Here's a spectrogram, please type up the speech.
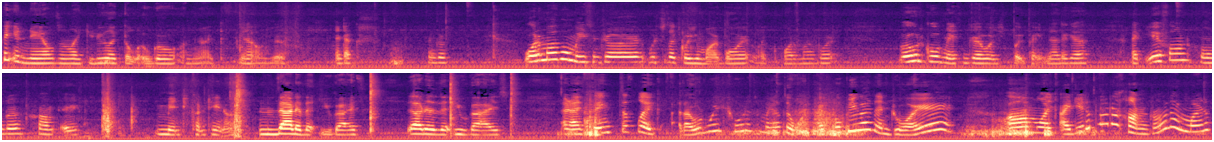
paint your nails and like you do like the logo on like you know your index finger. Water marble mason jar, which is like where you marble it, like water marble it. Rose gold mason jar, where you spray paint that, I guess. An earphone holder from a mint container. And That is it, you guys. That is it, you guys. And I think that like that would way shorter than my other one. I hope you guys enjoy it. Um, like, I did about a hundred. I might have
